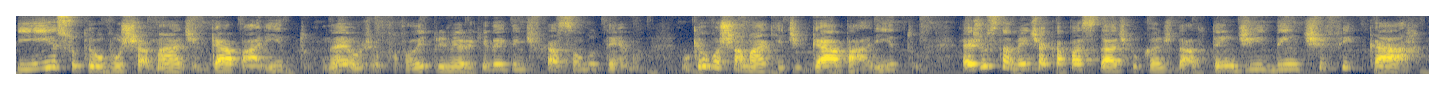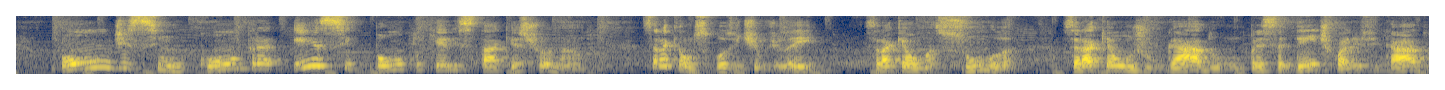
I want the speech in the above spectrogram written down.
E isso que eu vou chamar de gabarito, né? Eu já falei primeiro aqui da identificação do tema. O que eu vou chamar aqui de gabarito é justamente a capacidade que o candidato tem de identificar onde se encontra esse ponto que ele está questionando. Será que é um dispositivo de lei? Será que é uma súmula? Será que é um julgado, um precedente qualificado?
